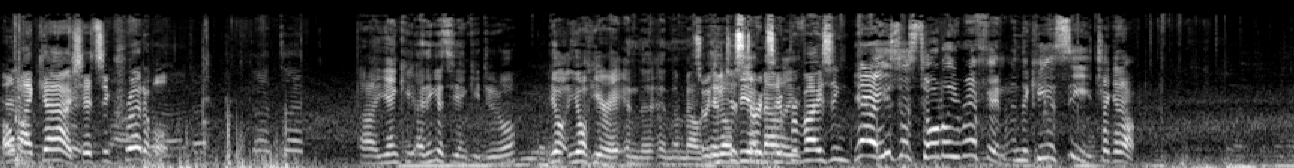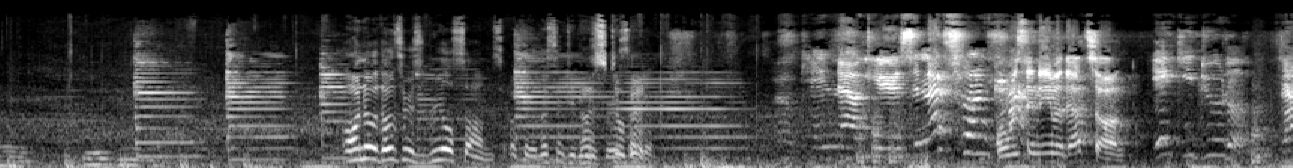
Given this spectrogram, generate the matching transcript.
Oh my gosh, it's incredible. Uh, Yankee, I think it's Yankee Doodle. You'll you'll hear it in the in the melody. So he It'll just starts improvising? Yeah, he's just totally riffing in the key of C. Check it out. Oh no, those are his real songs. Okay, listen to these. it's for still good. Okay, now here's the next one. What was the name of that song? Yankee Doodle. That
